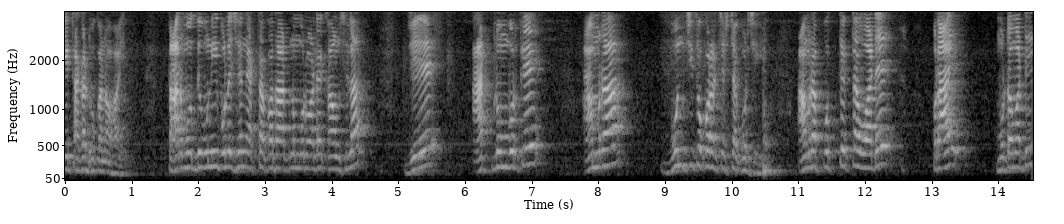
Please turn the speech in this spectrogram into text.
এই টাকা ঢোকানো হয়। তার মধ্যে উনি বলেছেন একটা কথা আট নম্বর ওয়ার্ডের কাউন্সিলর যে আট নম্বরকে আমরা বঞ্চিত করার চেষ্টা করছি। আমরা প্রত্যেকটা ওয়ার্ডে প্রায় মোটামুটি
